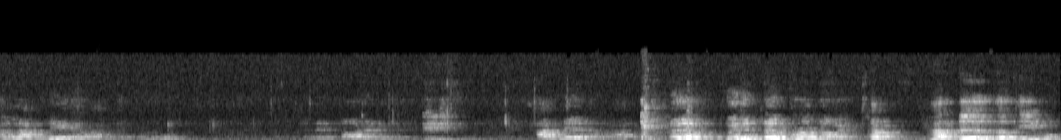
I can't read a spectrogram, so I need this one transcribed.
ข้างหลังเรียกข้างหลังเนี่ยเขารู้อันนั้นต่อได้เลยพาร์ทเนอร์อะเติมช่วยกันเติมคนละหน่อยครับพาร์ทเนอร์เท่าที่ผม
